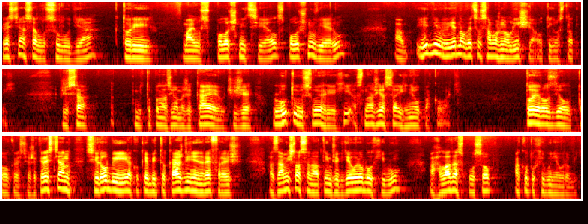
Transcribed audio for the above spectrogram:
Kresťania sú ľudia, ktorí majú spoločný cieľ, spoločnú vieru a jedným, jednou vecou sa možno líšia od tých ostatných. Že sa my to nazývame, že kajajú, čiže lutujú svoje hriechy a snažia sa ich neopakovať. To je rozdiel toho kresťana. Že kresťan si robí ako keby to každý deň refresh a zamýšľa sa nad tým, že kde urobil chybu a hľada spôsob, ako tú chybu neurobiť.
